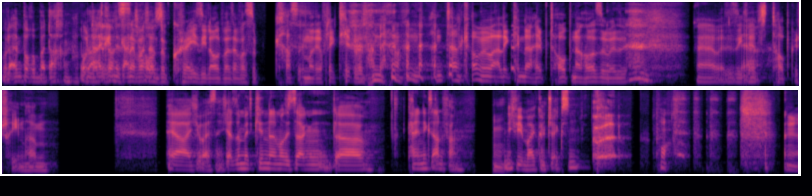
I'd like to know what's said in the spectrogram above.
Oder einfach überdachen. Und Oder da drin einfach ist es einfach dann so crazy laut, weil es einfach so krass immer reflektiert wird. Und dann kommen immer alle Kinder halb taub nach Hause, weil sie, äh, weil sie sich Ja. selbst taub geschrien haben. Ja, ich weiß nicht. Also mit Kindern muss ich sagen, da kann ich nichts anfangen. Hm. Nicht wie Michael Jackson. Ja.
